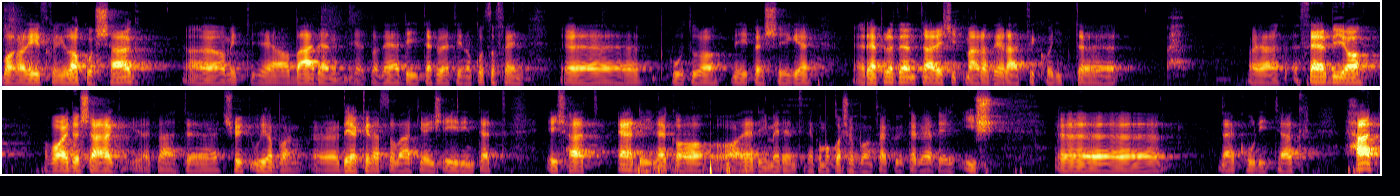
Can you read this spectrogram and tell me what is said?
van a részköri lakosság, Eh, amit ugye a Báden, illetve az Erdély területén a koszofeny eh, kultúra népessége reprezentál, és itt már azért látszik, hogy itt a Szerbia, a Vajdaság, illetve hát, sőt újabban Dél-Kelet-Szlovákia is érintett, és hát Erdélynek, a, a Erdély medencének a magasabban fekvő területeit is meghódítják. Hát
